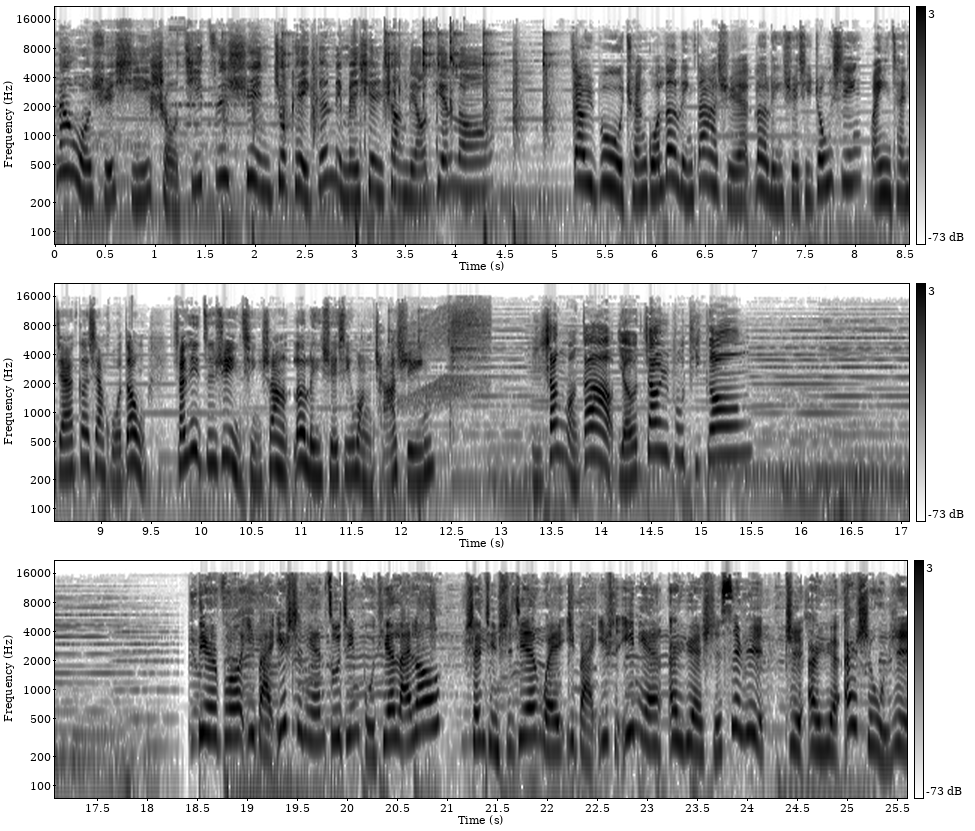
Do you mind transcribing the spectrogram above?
那我学习手机资讯就可以跟你们线上聊天喽。教育部全国乐龄大学乐龄学习中心欢迎参加各项活动，详细资讯请上乐龄学习网查询。以上广告由教育部提供。第二波一百一十年租金补贴来喽！申请时间为一百一十一年二月十四日至二月二十五日。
